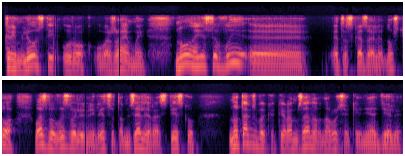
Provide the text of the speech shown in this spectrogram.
Кремлевский урок, уважаемый. Ну, а если вы э, это сказали, ну что, вас бы вызвали в милицию, там взяли расписку, но так же как и Рамзана, в наручники не одели.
